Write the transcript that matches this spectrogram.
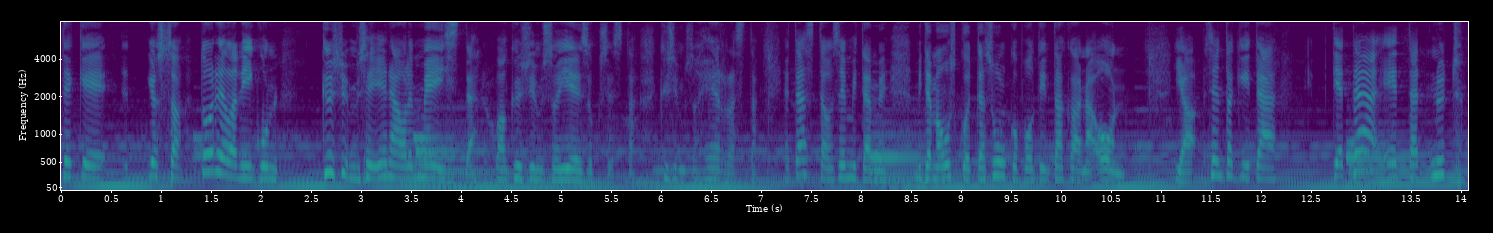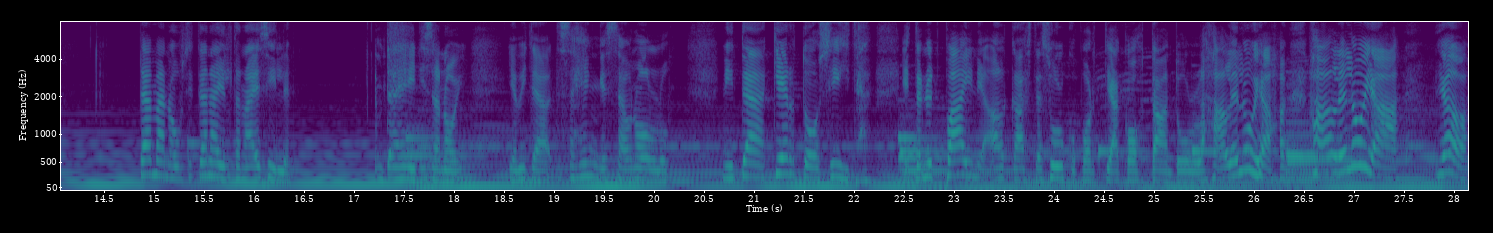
tekee, jossa todella niin kuin kysymys ei enää ole meistä, vaan kysymys on Jeesuksesta. Kysymys on Herrasta. Ja tästä on se, mitä, me, mitä mä uskon, että sulkupoltin takana on. Ja sen takia tämä, ja tämä että nyt tämä nousi tänä iltana esille, mitä Heidi sanoi ja mitä tässä hengessä on ollut, niin tämä kertoo siitä, että nyt paine alkaa sitä sulkuporttia kohtaan tulla. Halleluja, halleluja. Joo,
